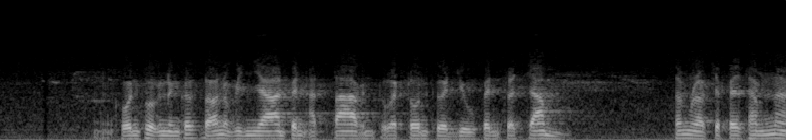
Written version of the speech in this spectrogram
ำคนพวกหนึ่งก็สอนว่าวิญญาณเป็นอัตตาเป็นตัวตนเกิดอยู่เป็นประจำสำหรับจะไปทำหน้า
